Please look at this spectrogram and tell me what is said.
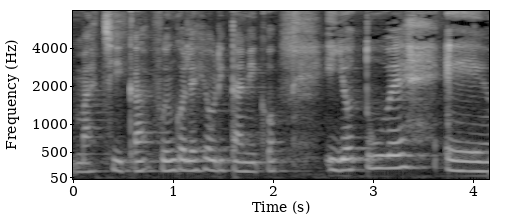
más chica, fui a un colegio británico y yo tuve eh,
